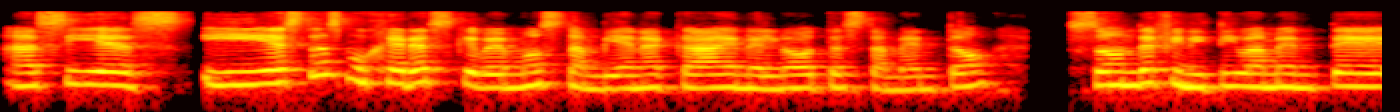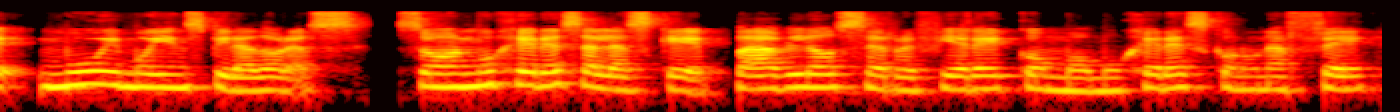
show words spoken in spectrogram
Así es. Y estas mujeres que vemos también acá en el Nuevo Testamento son definitivamente muy, muy inspiradoras. Son mujeres a las que Pablo se refiere como mujeres con una fe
